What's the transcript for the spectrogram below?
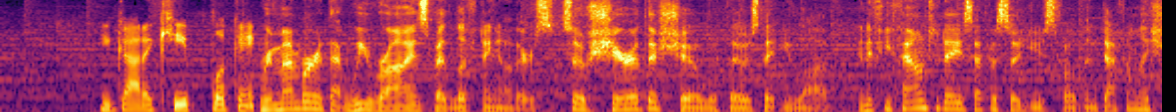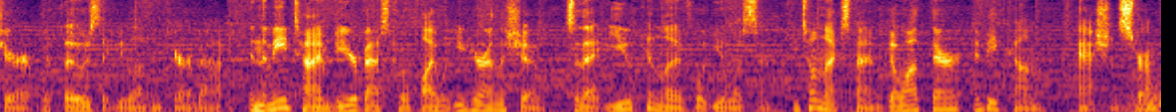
You got to keep looking. Remember that we rise by lifting others. So share this show with those that you love. And if you found today's episode useful, then definitely share it with those that you love and care about. In the meantime, do your best to apply what you hear on the show so that you can live what you listen. Until next time, go out there and become passion struck.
